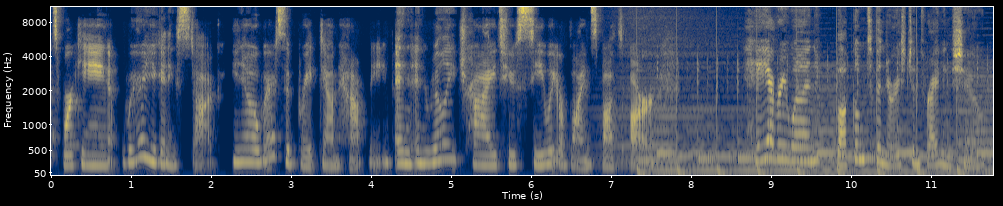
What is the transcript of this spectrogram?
what's working? Where are you getting stuck? You know, where's the breakdown happening? And and really try to see what your blind spots are. Hey everyone, welcome to the Nourished and Thriving Show.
